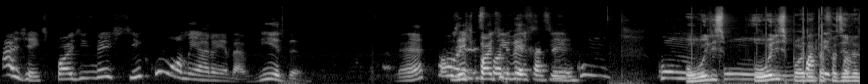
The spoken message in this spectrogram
a gente pode investir com o Homem-Aranha da vida. Né? Ou a gente pode investir fazer. com, com. Ou eles, com ou eles podem estar tá fazendo.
